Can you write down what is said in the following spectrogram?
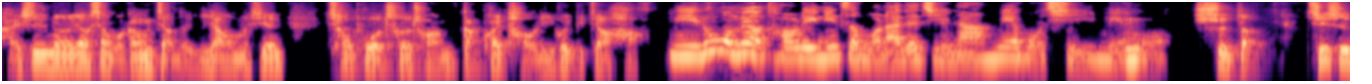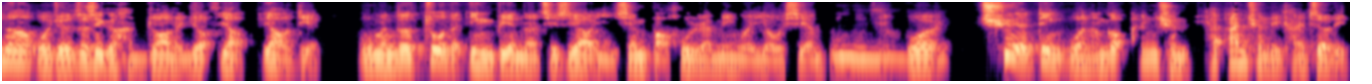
还是呢，要像我刚刚讲的一样，我们先敲破车窗，赶快逃离会比较好？你如果没有逃离，你怎么来得及拿灭火器灭火？嗯，是的，其实呢，我觉得这是一个很重要的要要要点。我们的做的应变呢，其实要以先保护人民为优先。嗯，我确定我能够安全安全离开这里，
